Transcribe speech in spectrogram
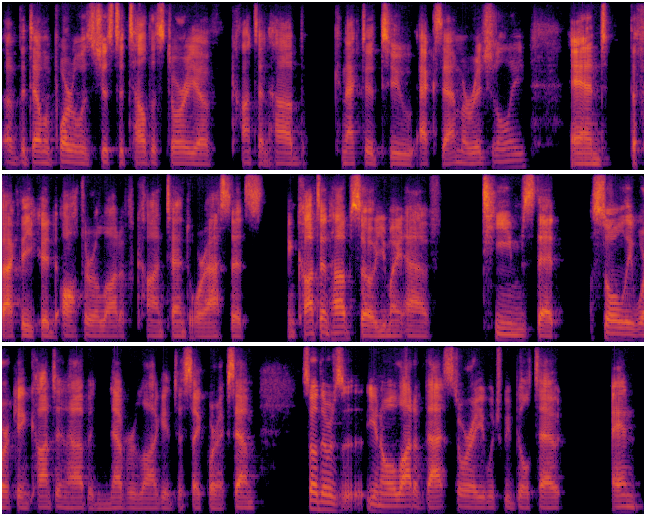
of the demo portal is just to tell the story of Content Hub connected to XM originally, and the fact that you could author a lot of content or assets in Content Hub. So you might have teams that solely work in Content Hub and never log into Sitecore XM. So there was, you know, a lot of that story which we built out, and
